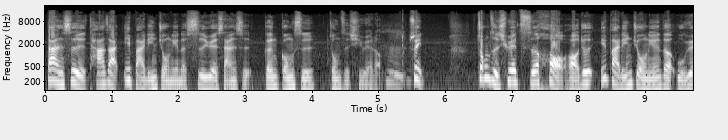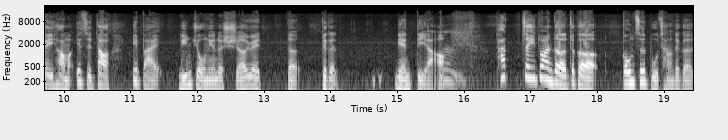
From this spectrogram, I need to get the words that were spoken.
但是他在一百零九年的四月三十跟公司。终止契约了，嗯，所以终止契约之后哦，就是一百零九年的五月一号嘛，一直到一百零九年的十二月的这个年底啊，哦，他这一段的这个工资补偿这个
